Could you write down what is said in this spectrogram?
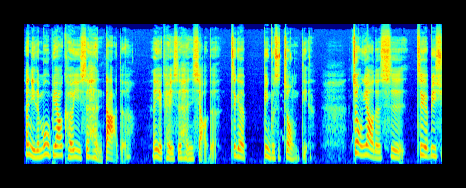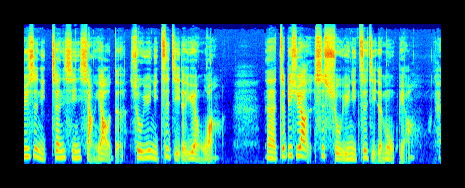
那你的目标可以是很大的，那也可以是很小的，这个并不是重点。重要的是，这个必须是你真心想要的，属于你自己的愿望。那这必须要是属于你自己的目标。OK，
